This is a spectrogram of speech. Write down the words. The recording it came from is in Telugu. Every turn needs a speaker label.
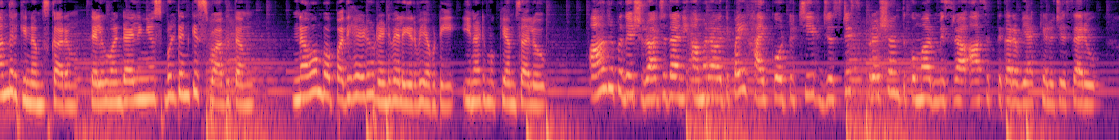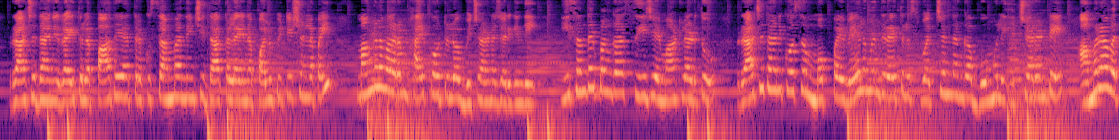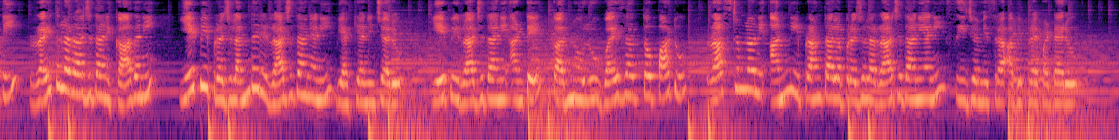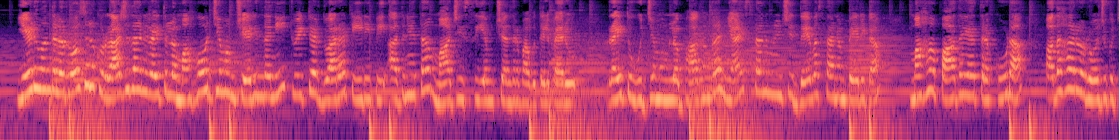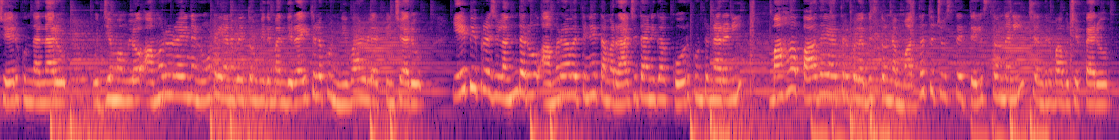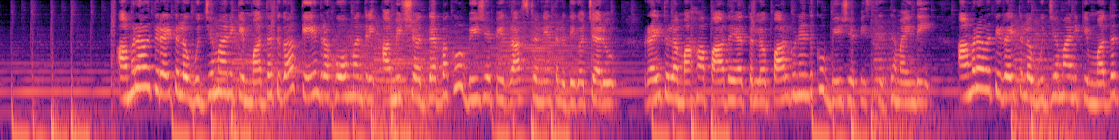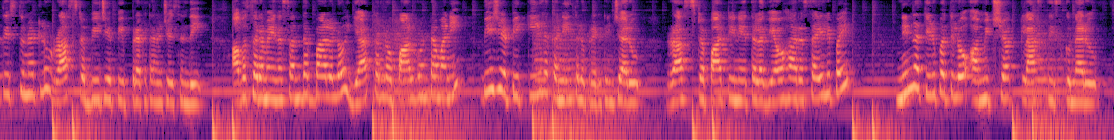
Speaker 1: అందరికీ నమస్కారం. తెలుగు వన్ డైలీ న్యూస్ బులెటిన్కి స్వాగతం. నవంబర్ పదిహేడు రెండు వేల ఇరవై ఒకటి. ఈనాటి ముఖ్యాంశాలు. ఆంధ్రప్రదేశ్ రాజధాని అమరావతిపై high court chief justice Prashant Kumar Mishra ఆసక్తికర వ్యాఖ్యలు చేశారు. రాజధాని రైతుల పాదయాత్రకు సంబంధించి దాఖలైన పలు పిటిషన్లపై మంగళవారం హైకోర్టులో విచారణ జరిగింది. ఈ సందర్భంగా సీజే మాట్లాడుతూ రాజధాని కోసం ముప్పై వేల మంది రైతులు స్వచ్ఛందంగా భూములు ఇచ్చారంటే అమరావతి రైతుల రాజధాని కాదని ఏపీ ప్రజలందరి రాజధాని అని వ్యాఖ్యానించారు. ఏపీ రాజధాని అంటే కర్నూలు వైజాగ్తో పాటు రాష్ట్రంలోని అన్ని ప్రాంతాల ప్రజల రాజధాని అని సీజే మిశ్రా అభిప్రాయపడ్డారు. ఏడు వందల రోజులకు రాజధాని రైతుల మహోద్యమం చేరిందని ట్విట్టర్ ద్వారా టీడీపీ అధినేత మాజీ సీఎం చంద్రబాబు తెలిపారు. రైతు ఉద్యమంలో భాగంగా న్యాయస్థానం నుంచి దేవస్థానం పేరిట మహా పాదయాత్ర కూడా పదహారో రోజుకు చేరుకుందన్నారు. ఉద్యమంలో అమరులైన నూట ఎనభై తొమ్మిది మంది రైతులకు నివాళులర్పించారు. ఏపీ ప్రజలందరూ అమరావతినే తమ రాజధానిగా కోరుకుంటున్నారని మహా పాదయాత్రకు లభిస్తున్న మద్దతు చూస్తే తెలుస్తోందని చంద్రబాబు చెప్పారు. అమరావతి రైతుల ఉద్యమానికి మద్దతుగా కేంద్ర హోంమంత్రి అమిత్ షా దెబ్బకు బీజేపీ రాష్ట్ర నేతలు దిగొచ్చారు. రైతుల మహా పాదయాత్రలో పాల్గొనేందుకు బీజేపీ సిద్ధమైంది. అమరావతి రైతుల ఉద్యమానికి మద్దతిస్తున్నట్లు రాష్ట్ర బీజేపీ ప్రకటన చేసింది. అవసరమైన సందర్భాలలో యాత్రలో పాల్గొంటామని బీజేపీ కీలక నేతలు ప్రకటించారు. రాష్ట్ర పార్టీ నేతల వ్యవహార శైలిపై నిన్న తిరుపతిలో అమిత్ షా క్లాస్ తీసుకున్నారు.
